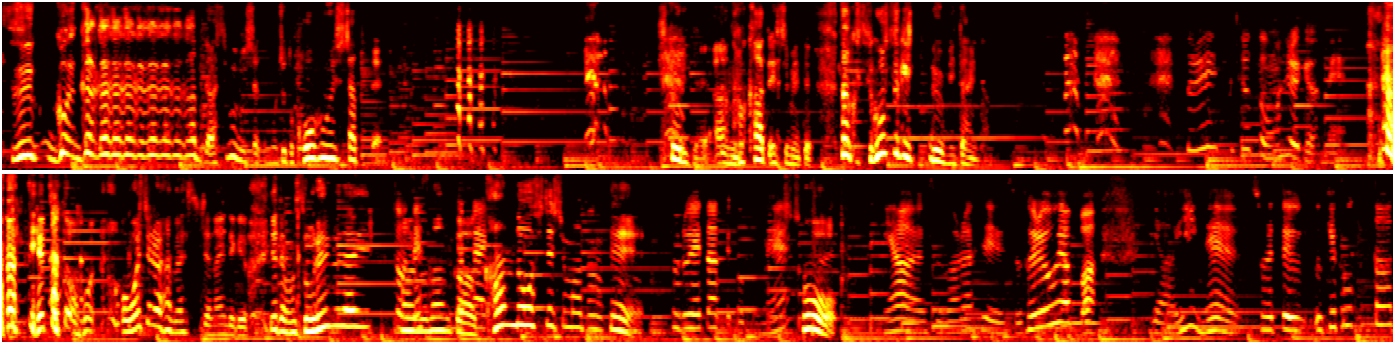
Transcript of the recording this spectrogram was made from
すっごいガガガガガガガガガって足踏みしちゃってもうちょっと興奮しちゃって。一人であのカーテン閉めてなんかすごすぎるみたいな。それちょっと面白いけどね。いやちょっとおも面白い話じゃないんだけどいやでもそれぐらいあのなんか感動してしまって。震えたってことね。そういやー素晴らしいです。それをやっぱいやいいね。そうやって受け取った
